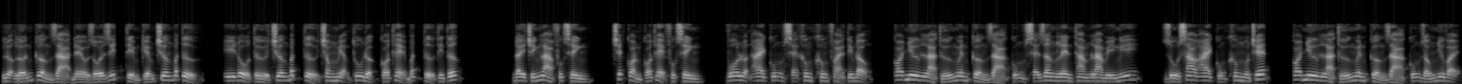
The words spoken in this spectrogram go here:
lượng lớn cường giả đều rối rít tìm kiếm trương bất tử, ý đồ từ trương bất tử trong miệng thu được có thể bất tử tin tức. Đây chính là phục sinh, chết còn có thể phục sinh, vô luận ai cũng sẽ không không phải tim động, coi như là thứ nguyên cường giả cũng sẽ dâng lên tham lam ý nghĩ dù sao ai cũng không muốn chết, coi như là thứ nguyên cường giả cũng giống như vậy.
